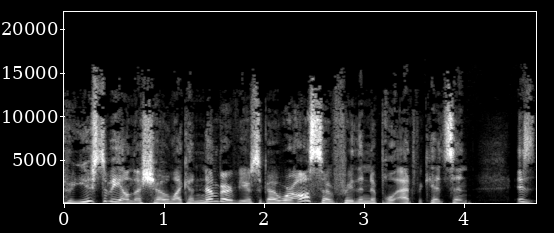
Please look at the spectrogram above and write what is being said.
who used to be on the show like a number of years ago were also free the nipple advocates. And is,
